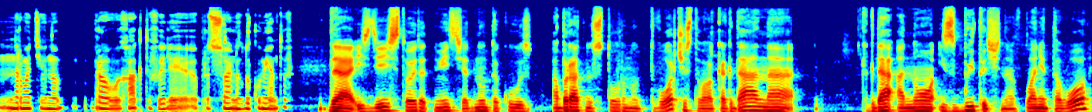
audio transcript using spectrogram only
нормативно-правовых актов или процессуальных документов. Да, и здесь стоит отметить одну такую обратную сторону творчества, когда она когда оно избыточно в плане того,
